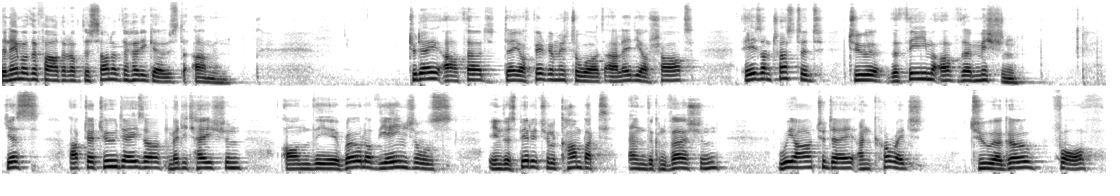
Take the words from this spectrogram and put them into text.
The name of the Father, of the Son, of the Holy Ghost. Amen. Today, our third day of pilgrimage towards Our Lady of Chartres is entrusted to the theme of the mission. Yes, after two days of meditation on the role of the angels in the spiritual combat and the conversion, we are today encouraged to uh, go forth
